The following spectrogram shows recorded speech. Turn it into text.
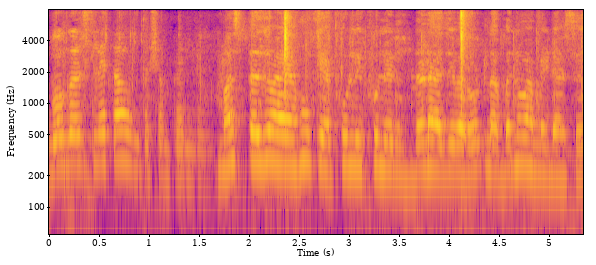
ગોગલ્સ લેતા હોય તો શંપેન લો. મસ્ત જો આ શું કે ફૂલી ફૂલી દડા જેવા રોટલા બનવા માંડ્યા છે.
